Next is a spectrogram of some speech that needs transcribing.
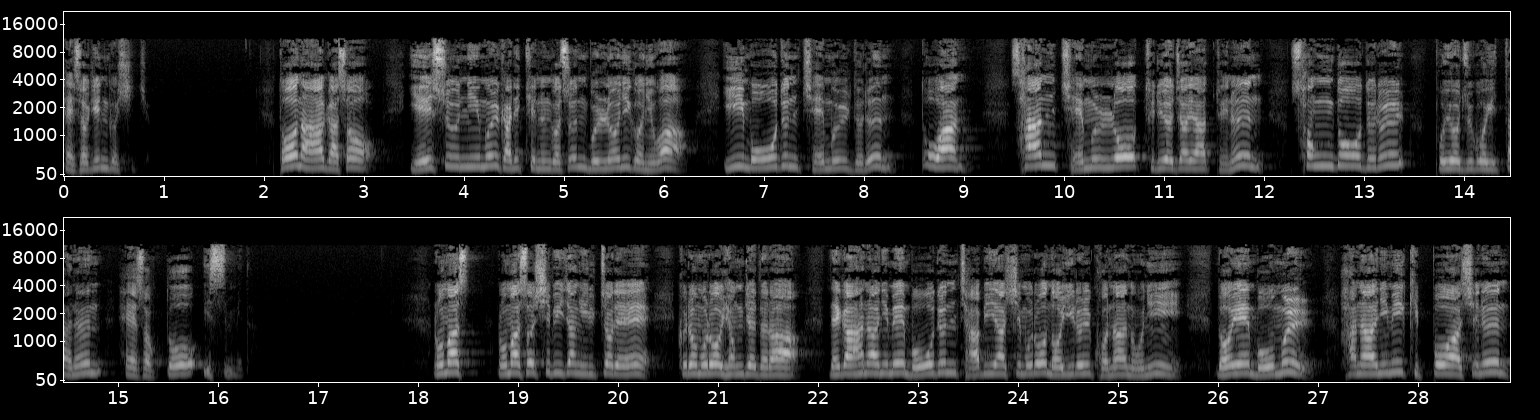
해석인 것이죠. 더 나아가서 예수님을 가리키는 것은 물론이거니와 이 모든 제물들은 또한 산 제물로 드려져야 되는 성도들을 보여주고 있다는 해석도 있습니다. 로마, 로마서 12장 1절에 그러므로 형제들아 내가 하나님의 모든 자비하심으로 너희를 권하노니 너의 몸을 하나님이 기뻐하시는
